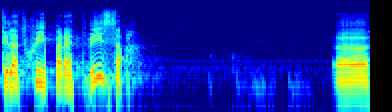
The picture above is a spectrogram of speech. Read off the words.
till att skipa rättvisa? Uh,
